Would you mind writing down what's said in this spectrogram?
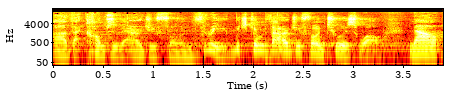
uh, that comes with the ROG Phone 3, which came with the ROG Phone 2 as well. Now,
